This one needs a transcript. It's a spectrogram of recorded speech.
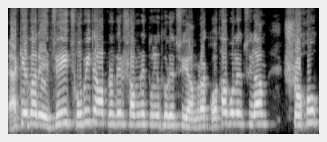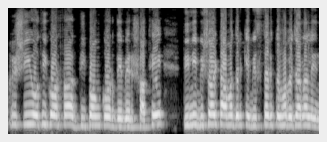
একেবারে যেই ছবিটা আপনাদের সামনে তুলে ধরেছি, আমরা কথা বলেছিলাম সহ কৃষি অধিকর্তা দীপঙ্কর দেবের সাথে। তিনি বিষয়টা আমাদেরকে বিস্তারিতভাবে জানালেন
